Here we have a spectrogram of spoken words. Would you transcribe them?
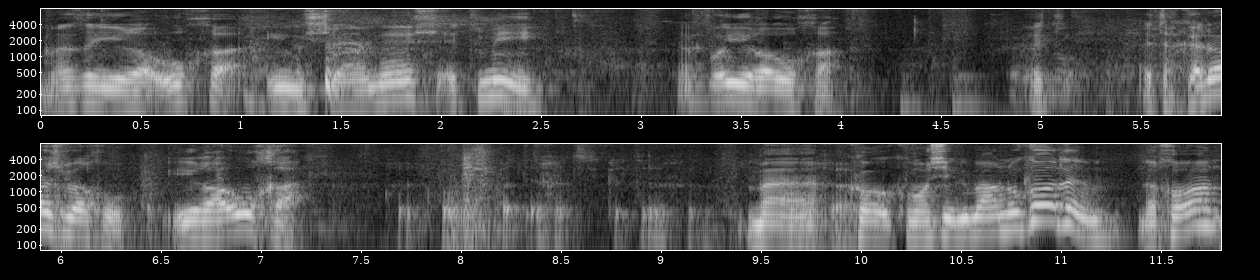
מה זה יראוך עם שמש? את מי? איפה יראוך? את, את הקדוש ברוך הוא, יראוך. מה? כמו שדיברנו קודם, נכון?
